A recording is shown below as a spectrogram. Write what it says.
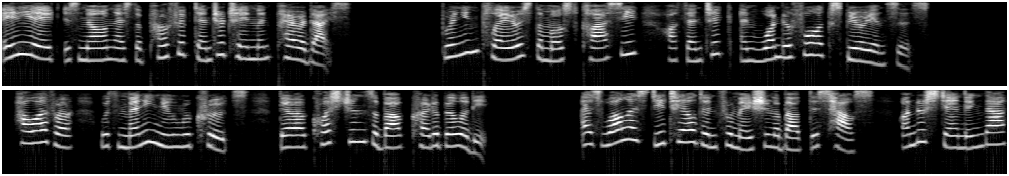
88 is known as the perfect entertainment paradise. Bringing players the most classy, authentic, and wonderful experiences. However, with many new recruits, there are questions about credibility. As well as detailed information about this house, understanding that,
